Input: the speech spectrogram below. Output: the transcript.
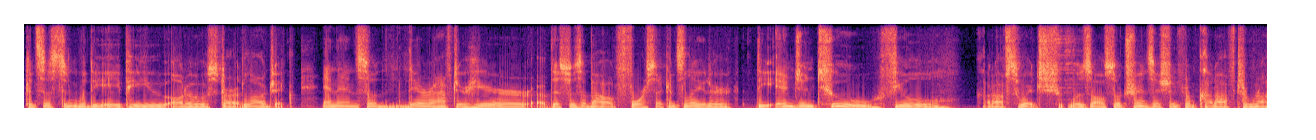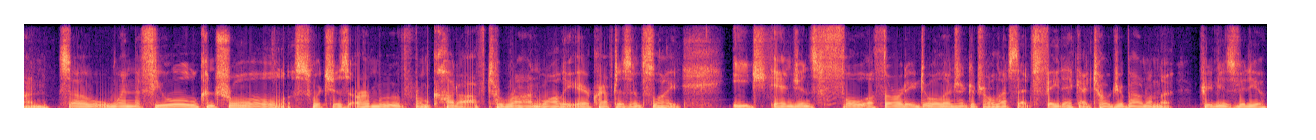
consistent with the APU auto start logic. And then so thereafter, here, uh, this was about four seconds later, the engine two fuel cutoff switch was also transitioned from cutoff to run. So when the fuel control switches are moved from cutoff to run while the aircraft is in flight, each engine's full authority dual engine control, that's that FADEC I told you about on the previous video,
